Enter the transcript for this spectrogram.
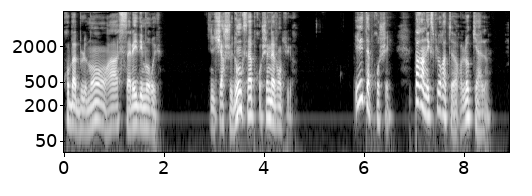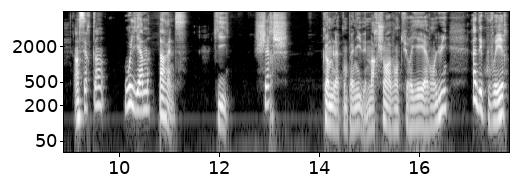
probablement à Salé des Morues. Il cherche donc sa prochaine aventure. Il est approché par un explorateur local, un certain William Parents, qui cherche, comme la compagnie des marchands aventuriers avant lui, à découvrir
